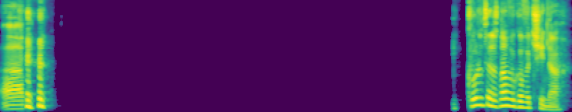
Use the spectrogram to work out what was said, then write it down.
A Kurde, znowu go wycina.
